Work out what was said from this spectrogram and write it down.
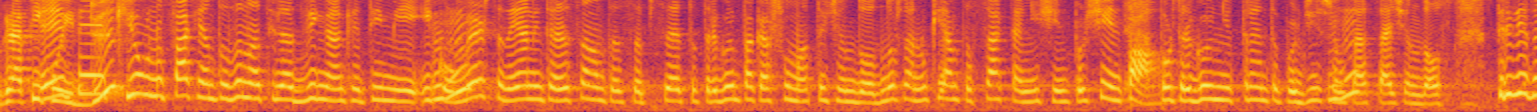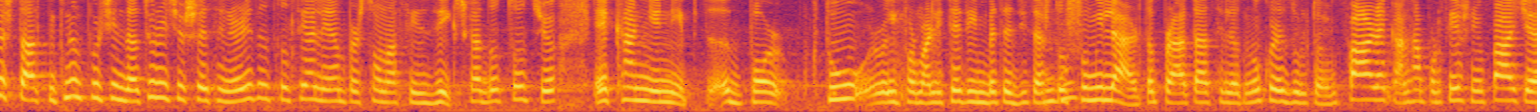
grafiku i dytë. Edhe kjo në fakt janë të dhëna të cilat vijnë nga anketimi i mhm. e-commerce dhe janë interesante sepse të tregojnë pak a shumë atë që ndodh. Ndoshta nuk janë të sakta 100%, po. por tregojnë një trend të përgjithshëm mhm. të asaj që ndodh. 37.9% e atyre që shesin në rrjetet sociale janë persona fizikë, çka do të thotë që e kanë një NIPT, por Këtu informaliteti mbetet gjithashtu mhm. shumë i lartë, pra ata të cilët nuk rezultojnë fare, kanë hapur thjesht një faqe,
